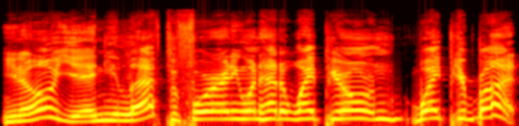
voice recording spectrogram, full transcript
You know, and you left before anyone had to wipe your own wipe your butt.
